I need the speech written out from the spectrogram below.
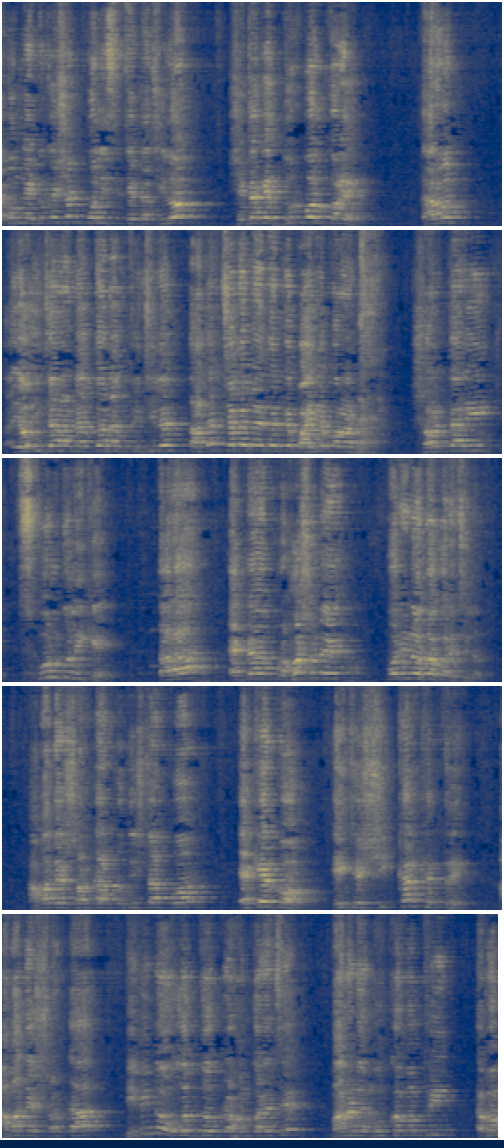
এবং এডুকেশন পলিসি যেটা ছিল, সেটাকে দুর্বল করে, কারণ ওই যারা নেতা নেত্রী ছিলেন, তাদের ছেলে মেয়েদেরকে বাইরে পড়ানো সরকারি স্কুলগুলিকে তারা একটা প্রহসনে পরিণত করেছিল। আমাদের সরকার প্রতিষ্ঠার পর, একের পর এই যে শিক্ষার ক্ষেত্রে আমাদের সরকার বিভিন্ন উদ্যোগ গ্রহণ করেছে, মাননীয় মুখ্যমন্ত্রী এবং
